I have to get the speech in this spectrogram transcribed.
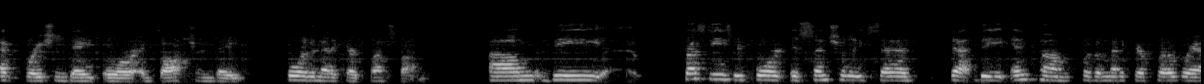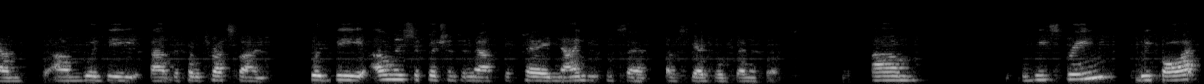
expiration date or exhaustion date for the Medicare Trust Fund. Um, the trustees report essentially said that the income for the Medicare program um, would be, uh, for the trust fund, would be only sufficient enough to pay 90% of scheduled benefits. Um, we screened, we thought,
